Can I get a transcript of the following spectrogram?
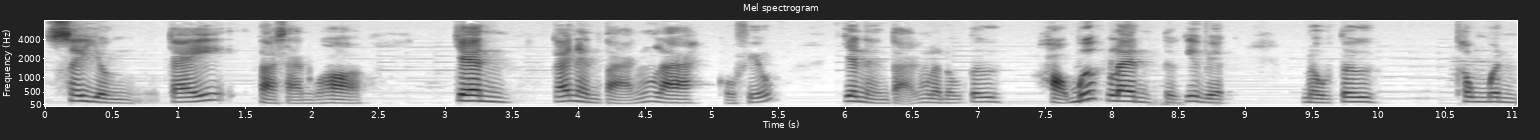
xây dựng cái tài sản của họ trên cái nền tảng là cổ phiếu trên nền tảng là đầu tư họ bước lên từ cái việc đầu tư thông minh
